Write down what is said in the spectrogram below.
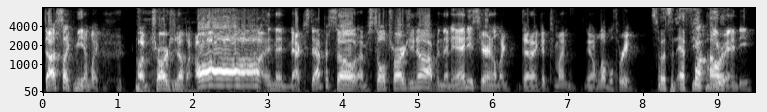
That's like me. I'm like, I'm charging up, like, oh, and then next episode, I'm still charging up, and then Andy's here, and I'm like, then I get to my, you know, level three. So it's an FU Fuck power you, Andy.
